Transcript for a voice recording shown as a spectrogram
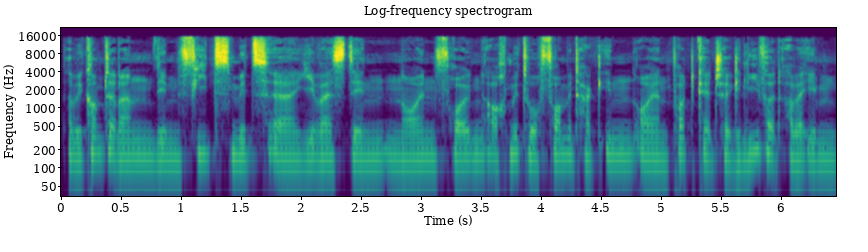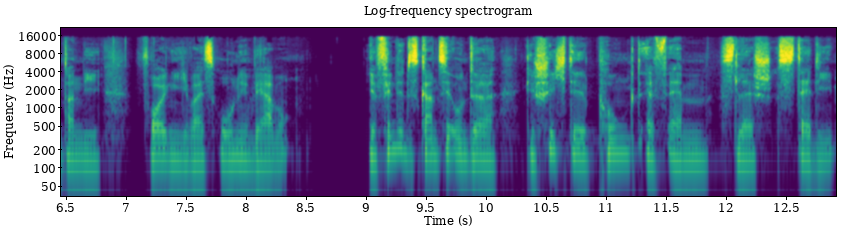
Da bekommt ihr dann den Feed mit äh, jeweils den neuen Folgen auch Mittwochvormittag in euren Podcatcher geliefert, aber eben dann die Folgen jeweils ohne Werbung. Ihr findet das Ganze unter geschichte.fm slash steady.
